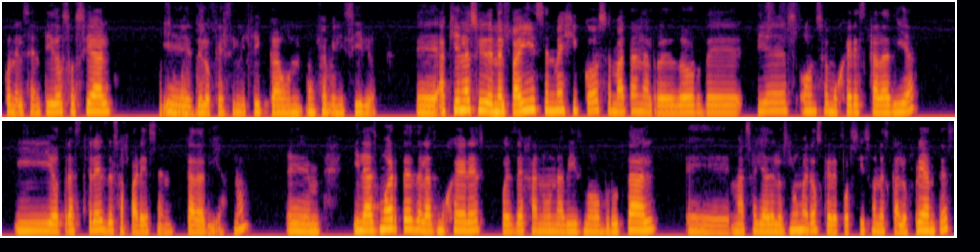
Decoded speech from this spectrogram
con el sentido social eh, de lo que significa un, un feminicidio. Eh, aquí en la ciudad, en el país, en México, se matan alrededor de 10, 11 mujeres cada día y otras tres desaparecen cada día, ¿no? Em, y las muertes de las mujeres pues dejan un abismo brutal, eh, más allá de los números que de por sí son escalofriantes.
